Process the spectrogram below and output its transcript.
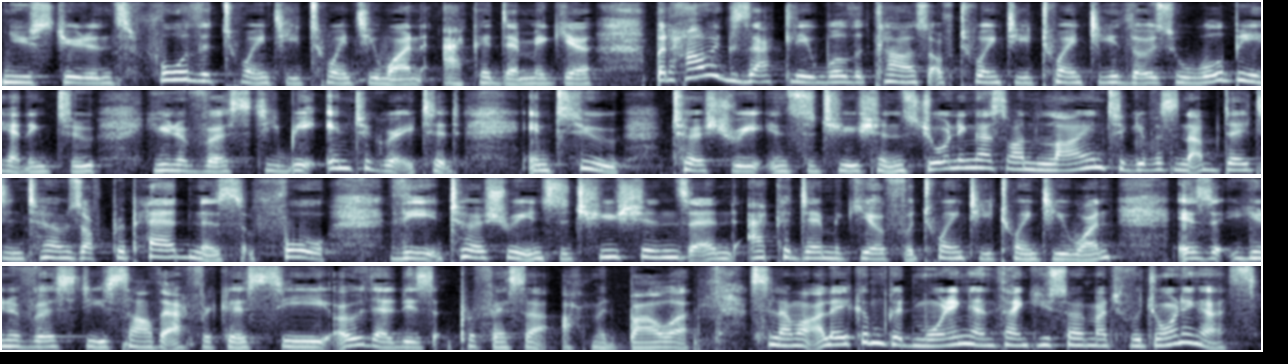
new students for the 2021 academic year. But how exactly will the class of 2020, those who will be heading to university, be integrated into tertiary institutions? Joining us online to give us an update in terms of preparedness for the tertiary institutions and academic year for 2021 is University South Africa CEO, that is Professor Ahmed Bawa. Assalamu alaikum, good morning, and thank you so much for joining us.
